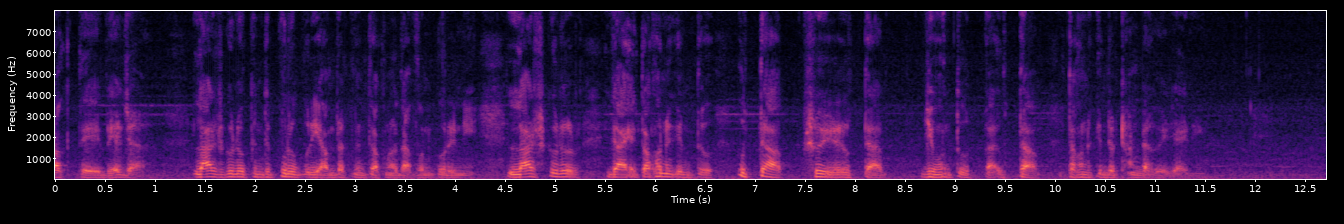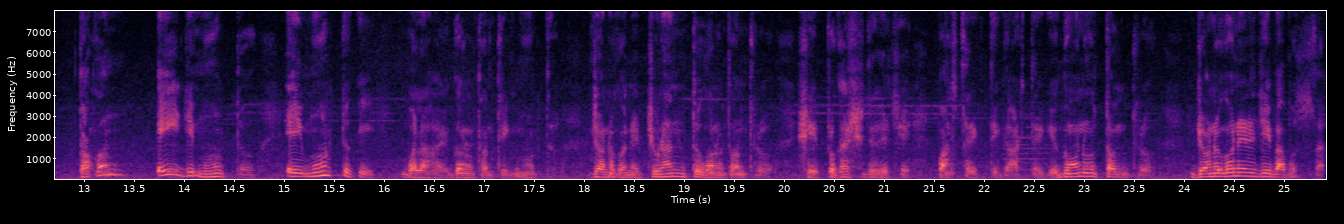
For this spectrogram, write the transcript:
রক্তে ভেজা। লাশগুলো কিন্তু পুরোপুরি আমরা কিন্তু তখনও দাফন করিনি। লাশগুলোর গায়ে তখনও কিন্তু উত্তাপ, শরীরের উত্তাপ, জীবন্ত উত্তাপ তখনও কিন্তু ঠান্ডা হয়ে যায়নি। তখন এই যে মুহূর্ত, এই মুহূর্তকে বলা হয় গণতান্ত্রিক মুহূর্ত। জনগণের চূড়ান্ত গণতন্ত্র সে প্রকাশিত হয়েছে পাঁচ তারিখ থেকে আট তারিখে। গণতন্ত্র, জনগণের যে ব্যবস্থা,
